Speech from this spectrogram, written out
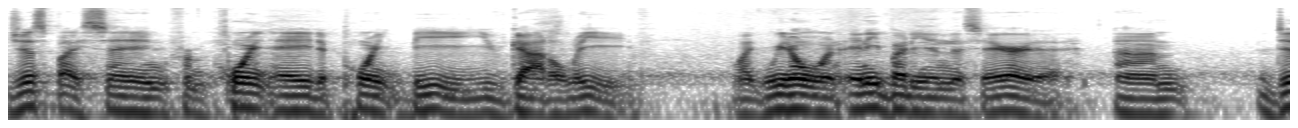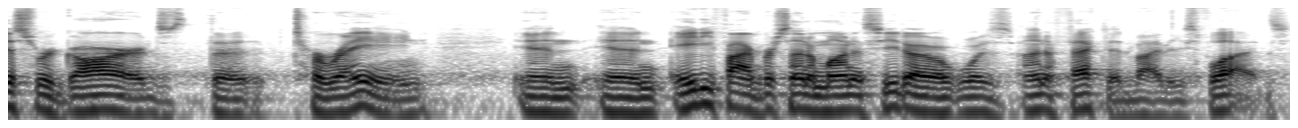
just by saying from point A to point B, you've got to leave. Like, we don't want anybody in this area, um, disregards the terrain, and, and 85% of Montecito was unaffected by these floods,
